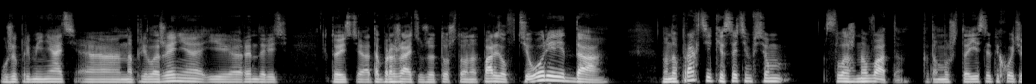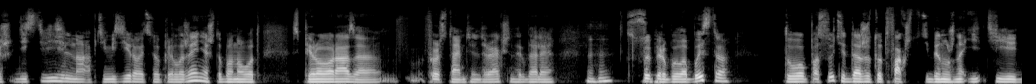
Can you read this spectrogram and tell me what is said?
уже применять э, на приложение и рендерить, то есть отображать уже то, что он отпарзил. В теории, да, но на практике с этим всем сложновато, потому что если ты хочешь действительно оптимизировать свое приложение, чтобы оно вот с первого раза, first time to interaction и так далее, uh-huh. супер было быстро, то, по сути, даже тот факт, что тебе нужно идти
